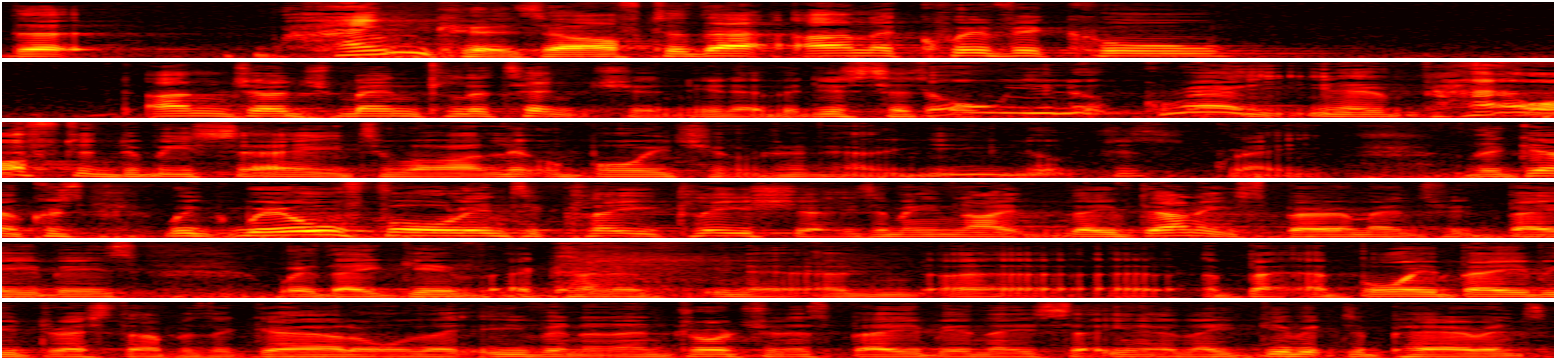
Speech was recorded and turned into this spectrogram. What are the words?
that hankers after that unequivocal unjudgmental attention, you know, that just says, oh, you look great. You know, how often do we say to our little boy children, you, know, you look just great? The girl, because we, we all fall into cliches. I mean, like, they've done experiments with babies where they give a kind of, you know, uh, a, a, a boy baby dressed up as a girl or they, even an androgynous baby and they say, you know, they give it to parents,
